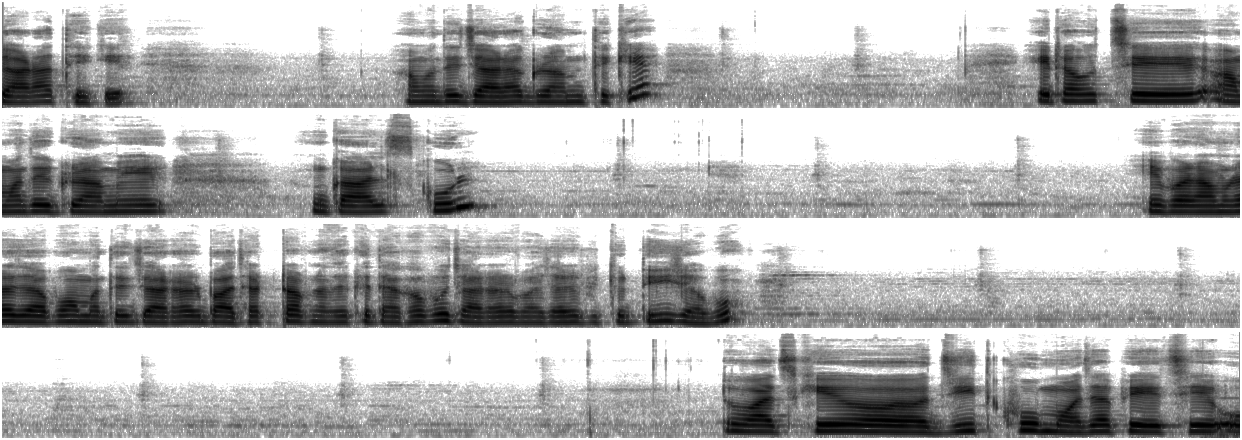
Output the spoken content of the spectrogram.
জারা থেকে। আমাদের জারা গ্রাম থেকে। এটা হচ্ছে আমাদের গ্রামের গার্লস স্কুল। এবার আমরা যাব আমাদের জারার বাজারটা আপনাদেরকে দেখাবো জারার বাজারের ভিতর দিয়েই যাব। তো আজকে জিত জিৎ খুব মজা পেয়েছে ও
